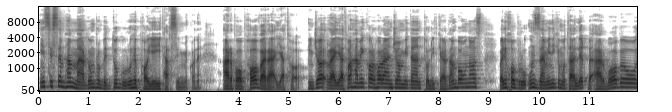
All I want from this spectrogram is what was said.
این سیستم هم مردم رو به دو گروه پایه‌ای تقسیم می‌کنه. ارباب ها و رعیت ها اینجا رعیت ها همه کارها رو انجام میدن تولید کردن با اوناست ولی خب رو اون زمینی که متعلق به ارباب و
